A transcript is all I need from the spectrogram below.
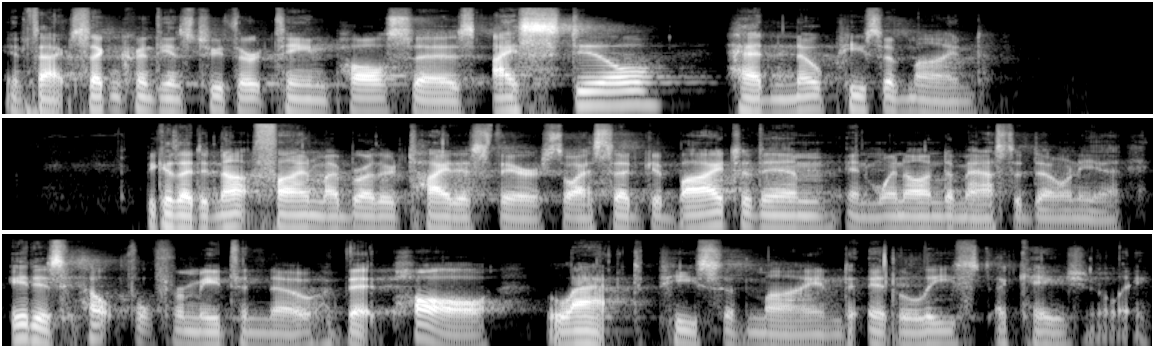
In fact, 2 Corinthians 2:13 Paul says, "I still had no peace of mind because I did not find my brother Titus there, so I said goodbye to them and went on to Macedonia." It is helpful for me to know that Paul lacked peace of mind at least occasionally.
